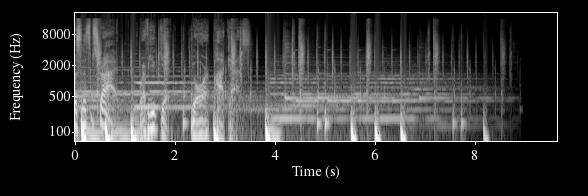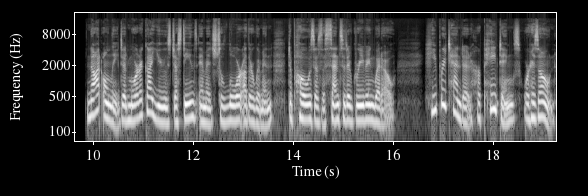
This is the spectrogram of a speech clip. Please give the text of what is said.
Listen and subscribe wherever you get your podcasts. Not only did Mordecai use Justine's image to lure other women to pose as the sensitive, grieving widow, he pretended her paintings were his own.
